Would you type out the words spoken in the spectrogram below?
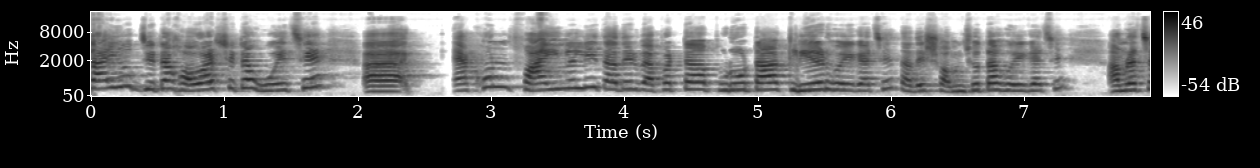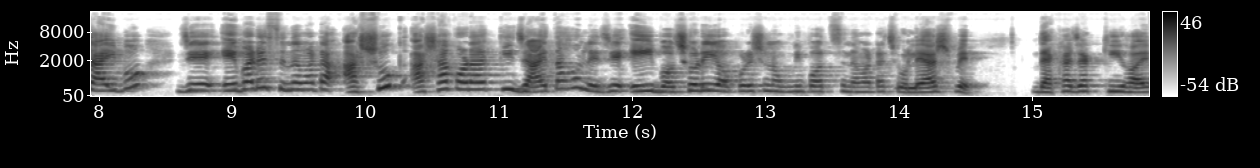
যাই হোক যেটা হওয়ার সেটা হয়েছে। এখন ফাইনালি তাদের ব্যাপারটা পুরোটা ক্লিয়ার হয়ে গেছে, তাদের সমঝোতা হয়ে গেছে। আমরা চাইব যে এবারে সিনেমাটা আসুক, আশা করা কি যায় তাহলে যে এই বছরেই অপারেশন অগ্নিপথ সিনেমাটা চলে আসবে। দেখা যাক কি হয়।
